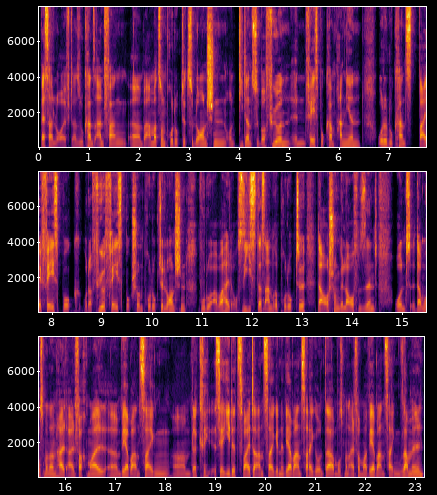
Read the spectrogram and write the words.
besser läuft. Also du kannst anfangen, äh, bei Amazon Produkte zu launchen und die dann zu überführen in Facebook-Kampagnen oder du kannst bei Facebook oder für Facebook schon Produkte launchen, wo du aber halt auch siehst, dass andere Produkte da auch schon gelaufen sind und da muss man dann halt einfach mal äh, Werbeanzeigen, ähm, da kriegt, ist ja jede zweite Anzeige eine Werbeanzeige und da muss man einfach mal Werbeanzeigen sammeln,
